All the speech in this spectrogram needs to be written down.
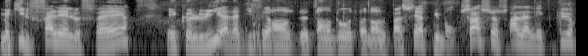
mais qu'il fallait le faire et que lui, à la différence de tant d'autres dans le passé, a tenu bon. Ça, ce sera la lecture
